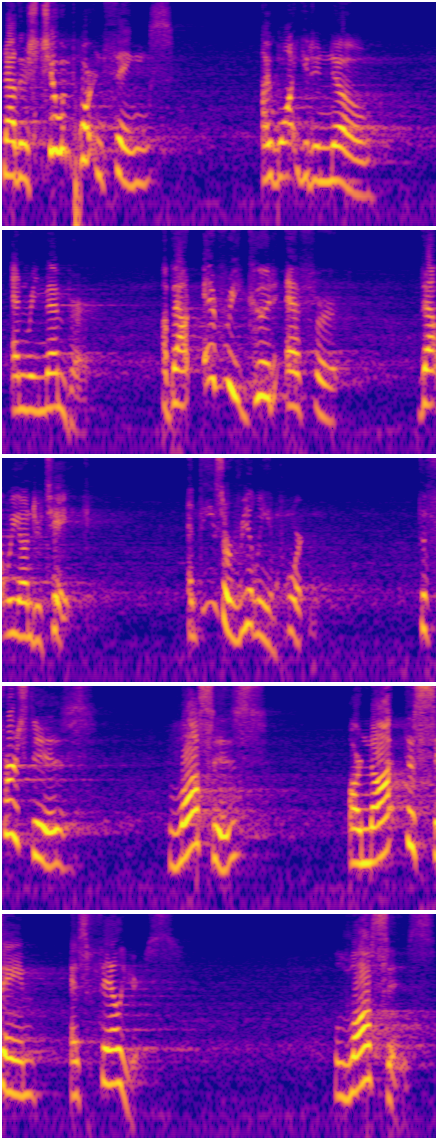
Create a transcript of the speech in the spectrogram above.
Now, there's two important things I want you to know and remember about every good effort that we undertake. And these are really important. The first is losses are not the same as failures. Losses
